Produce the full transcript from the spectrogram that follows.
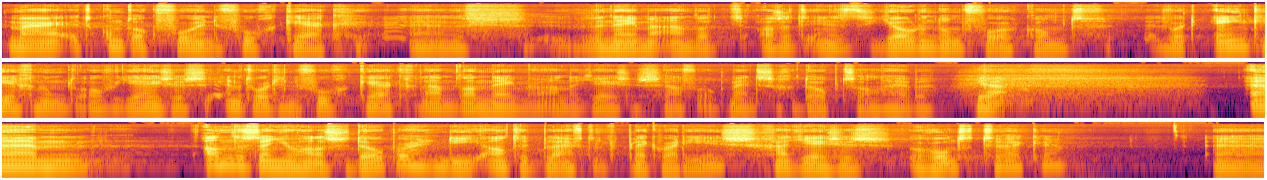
maar het komt ook voor in de vroege kerk. Eh, dus we nemen aan dat als het in het Jodendom voorkomt, het wordt één keer genoemd over Jezus en het wordt in de vroege kerk gedaan, dan nemen we aan dat Jezus zelf ook mensen gedoopt zal hebben. Ja. Ehm, anders dan Johannes de Doper, die altijd blijft op de plek waar hij is, gaat Jezus rondtrekken. Eh,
